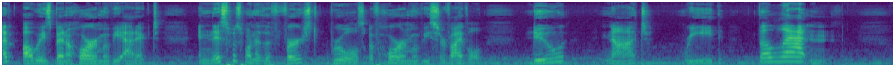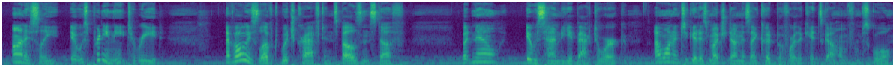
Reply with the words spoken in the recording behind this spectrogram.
I've always been a horror movie addict, and this was one of the first rules of horror movie survival. Do not read the Latin. Honestly, it was pretty neat to read. I've always loved witchcraft and spells and stuff, but now it was time to get back to work. I wanted to get as much done as I could before the kids got home from school.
